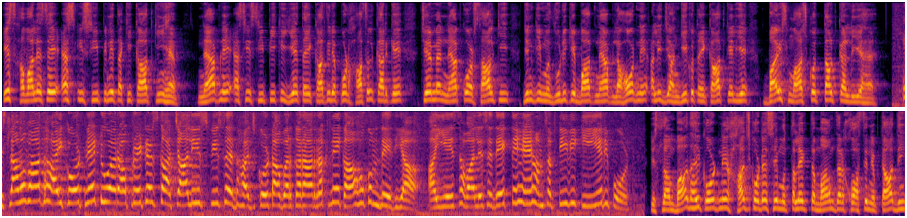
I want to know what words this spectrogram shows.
اس حوالے سے ایس ای سی پی نے تحقیقات کی ہیں۔ نیب نے ایس سی سی پی کی یہ تحقیقاتی رپورٹ حاصل کر کے چیئرمین نیب کو ارسال کی، جن کی منظوری کے بعد نیب لاہور نے علی جہانگیر کو تحقیقات کے لیے بائیس مارچ کو طلب کر لیا ہے۔ اسلام آباد ہائی کورٹ نے ٹور آپریٹرز کا چالیس فیصد حج کوٹا برقرار رکھنے کا حکم دے دیا۔ آئیے اس حوالے سے دیکھتے ہیں ہم سب ٹی وی کی یہ رپورٹ۔ اسلام آباد ہائی کورٹ نے حج کوٹے سے متعلق تمام درخواستیں نپٹا دیں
